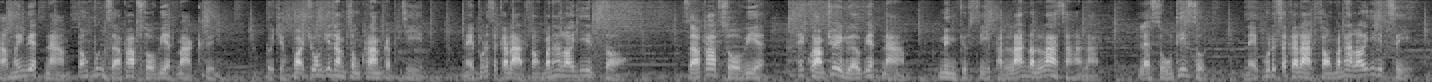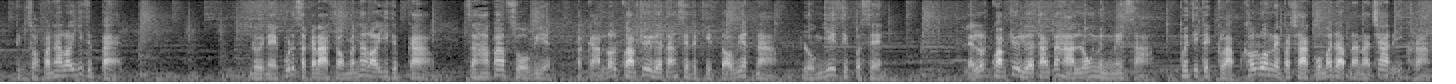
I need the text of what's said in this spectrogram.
ทำให้เวียดนามต้องพึ่งสหภาพโซเวียตมากขึ้น โดยเฉพาะช่วงที่ทำสงครามกับจีน ในพุทธศักราช 2522 สหภาพโซเวียตให้ความช่วยเหลือเวียดนาม 1.4 พันล้านดอลลาร์สหรัฐ และสูงที่สุดในพุทธศักราช 2524 ถึง 2528 โดยในพุทธศักราช 2529 สหภาพโซเวียตประกาศลดความช่วยเหลือทางเศรษฐกิจต่อเวียดนามลง 20%และลดความช่วยเหลือทางทหารลง1ใน3เพื่อที่จะกลับเข้าร่วมในประชาคมระดับนานาชาติอีกครั้ง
